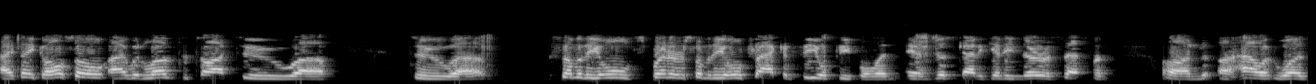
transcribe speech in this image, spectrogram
I think also I would love to talk to uh, to uh, some of the old sprinters, some of the old track and field people, and, and just kind of getting their assessment on uh, how it was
